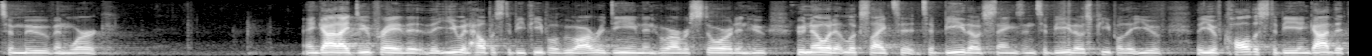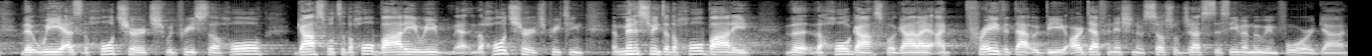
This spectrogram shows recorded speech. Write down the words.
to move and work and God, I do pray that, that you would help us to be people who are redeemed and who are restored and who, who know what it looks like to, to be those things and to be those people that you've, that you have called us to be. And God, that, that we as the whole church would preach the whole gospel to the whole body, we, the whole church preaching, ministering to the whole body, the, the whole gospel. God, I, I pray that that would be our definition of social justice even moving forward, God.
